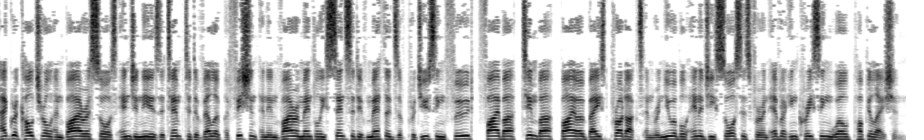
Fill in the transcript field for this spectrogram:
Agricultural and bioresource engineers attempt to develop efficient and environmentally sensitive methods of producing food, fiber, timber, bio-based products and renewable energy sources for an ever-increasing world population.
